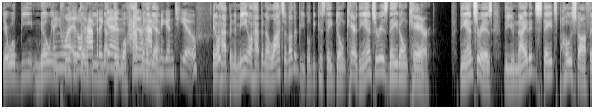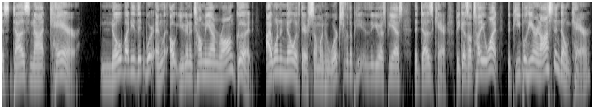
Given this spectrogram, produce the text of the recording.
There will be no and improvement. you know? It'll There happen no- again. it will happen it'll again. happen again to you. It'll happen to me. It'll happen to lots of other people because they don't care. The answer is they don't care. The answer is the United States Post Office does not care. Nobody that work and oh, you're going to tell me I'm wrong? Good. I want to know if there's someone who works for the P- the USPS that does care because I'll tell you what, the people here in Austin don't care.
